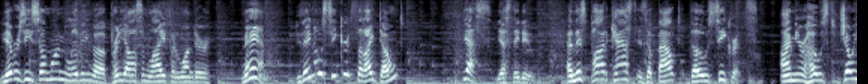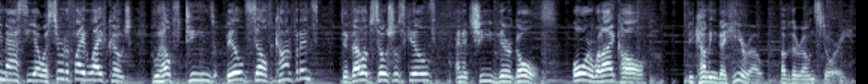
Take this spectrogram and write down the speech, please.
You ever see someone living a pretty awesome life and wonder, man, do they know secrets that I don't? Yes, yes, they do. And this podcast is about those secrets. I'm your host, Joey Mascio, a certified life coach who helps teens build self confidence, develop social skills, and achieve their goals, or what I call becoming the hero of their own story.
